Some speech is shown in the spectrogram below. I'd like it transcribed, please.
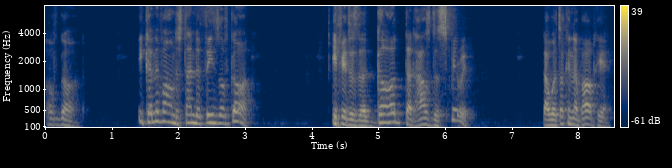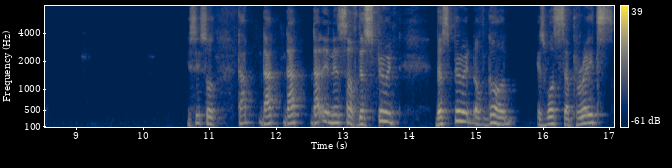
of God. He can never understand the things of God. If it is the God that has the Spirit that we're talking about here, You see, so that that that that in itself, the spirit, the spirit of God is what separates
